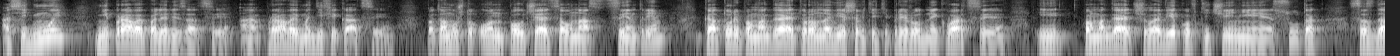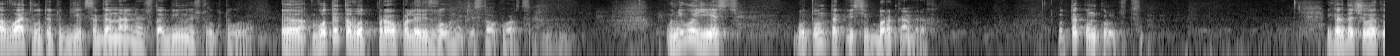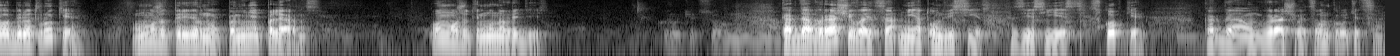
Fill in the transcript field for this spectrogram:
А седьмой не правой поляризации, а правой модификации потому что он получается у нас в центре, который помогает уравновешивать эти природные кварцы и помогает человеку в течение суток создавать вот эту гексагональную стабильную структуру. Э, вот это вот правополяризованный кристалл кварца. У него есть, вот он так висит в барокамерах. Вот так он крутится. И когда человек его берет в руки, он может перевернуть, поменять полярность. Он может ему навредить. Когда выращивается, нет, он висит. Здесь есть скобки, когда он выращивается, он крутится.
